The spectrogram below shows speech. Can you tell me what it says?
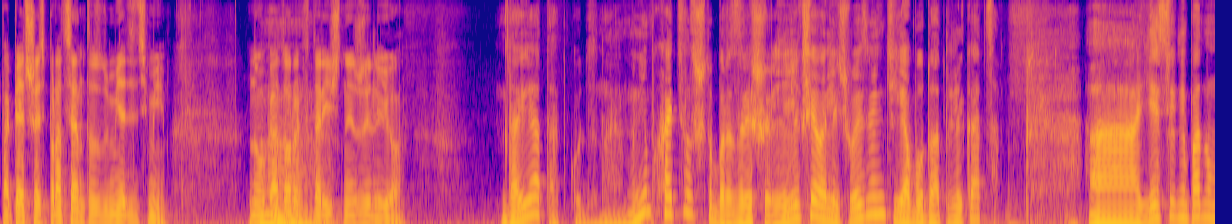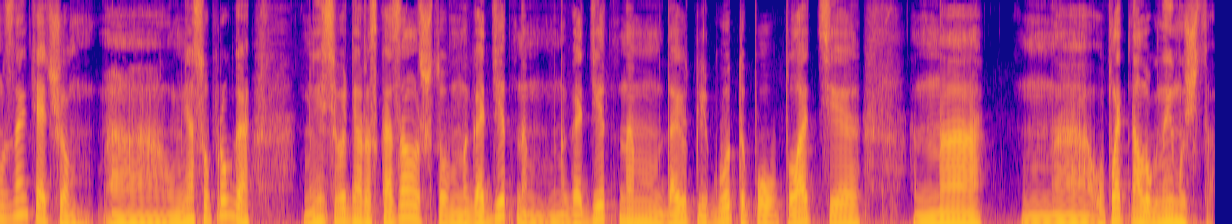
по 5-6% с двумя детьми, но у а. которых вторичное жилье. Да я-то откуда знаю. Мне бы хотелось, чтобы разрешили. Алексей Валерьевич, вы извините, я буду отвлекаться. А, я сегодня подумал, знаете, о чем? А, у меня супруга мне сегодня рассказала, что многодетным, многодетным дают льготы по уплате на, на уплате налога на имущество.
